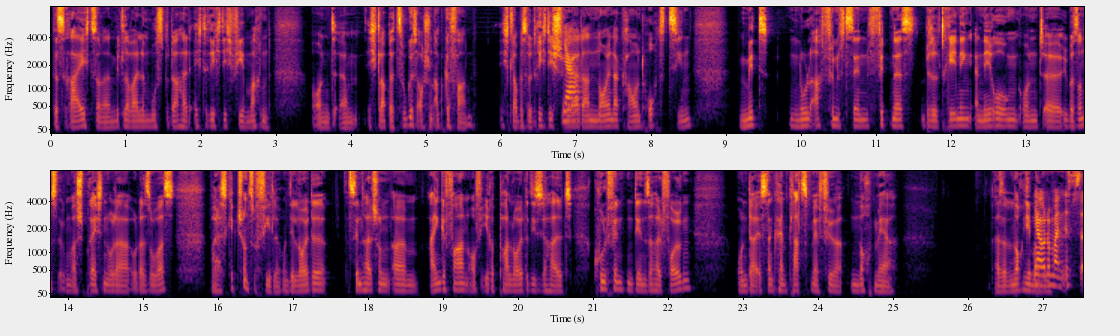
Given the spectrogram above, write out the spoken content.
das reicht, sondern mittlerweile musst du da halt echt richtig viel machen. Und ähm, ich glaube, der Zug ist auch schon abgefahren. Ich glaube, es wird richtig schwer, ja. da einen neuen Account hochzuziehen mit 0815 Fitness, ein bisschen Training, Ernährung und äh, über sonst irgendwas sprechen oder, oder sowas, weil es gibt schon so viele und die Leute sind halt schon ähm, eingefahren auf ihre paar Leute, die sie halt cool finden, denen sie halt folgen und da ist dann kein Platz mehr für noch mehr. Also noch jemand. Ja, oder man ist,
